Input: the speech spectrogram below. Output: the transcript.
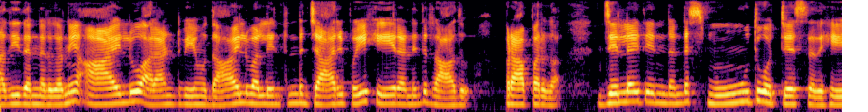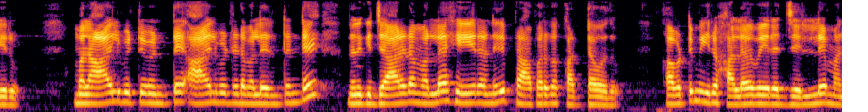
అది ఇది అన్నారు కానీ ఆయిల్ అలాంటివి ఏమొద్దు ఆయిల్ వల్ల ఏంటంటే జారిపోయి హెయిర్ అనేది రాదు ప్రాపర్గా. జెల్ అయితే ఏంటంటే స్మూత్గా వచ్చేస్తుంది హెయిర్. మళ్ళీ ఆయిల్ పెట్టమంటే ఆయిల్ పెట్టడం వల్ల ఏంటంటే దానికి జారడం వల్ల హెయిర్ అనేది ప్రాపర్గా కట్ అవ్వదు. కాబట్టి మీరు హలోవేరా జెల్లే మన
